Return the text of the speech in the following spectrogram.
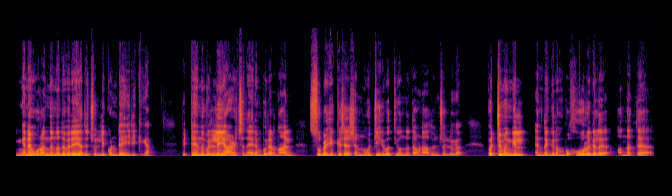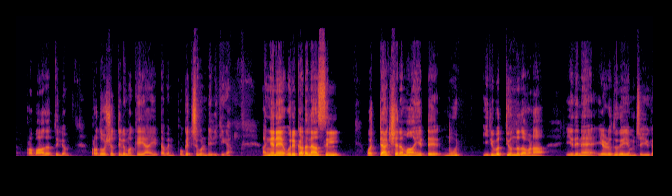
ഇങ്ങനെ ഉറങ്ങുന്നത് വരെ അത് ചൊല്ലിക്കൊണ്ടേയിരിക്കുക. പിറ്റേന്ന് വെള്ളിയാഴ്ച നേരം പുലർന്നാൽ സുബഹിക്ക് ശേഷം നൂറ്റി ഇരുപത്തിയൊന്ന് തവണ അതും ചൊല്ലുക. പറ്റുമെങ്കിൽ എന്തെങ്കിലും ബുഹൂറുകൾ അന്നത്തെ പ്രഭാതത്തിലും പ്രദോഷത്തിലുമൊക്കെയായിട്ട് അവൻ പുകച്ചുകൊണ്ടിരിക്കുക. അങ്ങനെ ഒരു കടലാസിൽ ഒറ്റാക്ഷരമായിട്ട് നൂ ഇരുപത്തിയൊന്ന് തവണ ഇതിനെ എഴുതുകയും ചെയ്യുക.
